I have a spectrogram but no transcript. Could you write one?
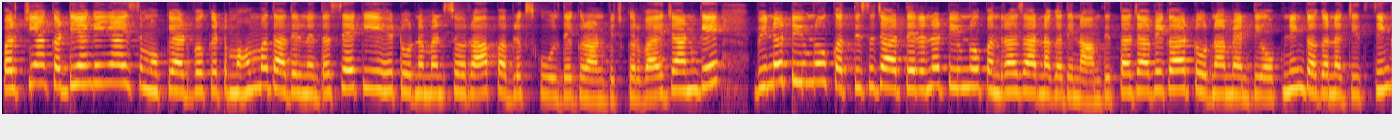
ਪਰਚੀਆਂ ਕੱਢੀਆਂ ਗਈਆਂ। ਇਸ ਮੌਕੇ ਐਡਵੋਕੇਟ ਮੁਹੰਮਦ ਆਦਿਲ ਨੇ ਦੱਸਿਆ ਕਿ ਇਹ ਟੂਰਨਾਮੈਂਟ ਸੋਹਰਾਬ ਪਬਲਿਕ ਸਕੂਲ ਦੇ ਗਰਾਊਂਡ ਵਿੱਚ ਕਰਵਾਏ ਜਾਣਗੇ। ਵਿਨਰ ਟੀਮ ਨੂੰ 31000 ਤੇ ਰਨਰ ਟੀਮ ਨੂੰ 15000 ਨਗਦ ਇਨਾਮ ਦਿੱਤਾ ਜਾਵੇਗਾ। ਟੂਰਨਾਮੈਂਟ ਦੀ ਓਪਨਿੰਗ ਗਗਨ ਸਿੰਘ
